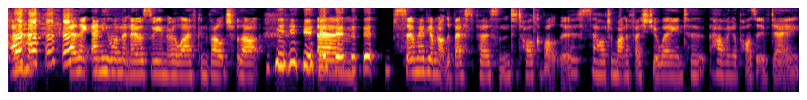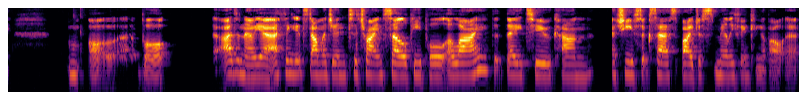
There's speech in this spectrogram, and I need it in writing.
I think anyone that knows me in real life can vouch for that. Um, so maybe I'm not the best person to talk about this, how to manifest your way into having a positive day. Uh, But I don't know. Yeah, I think it's damaging to try and sell people a lie that they too can achieve success by just merely thinking about it.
